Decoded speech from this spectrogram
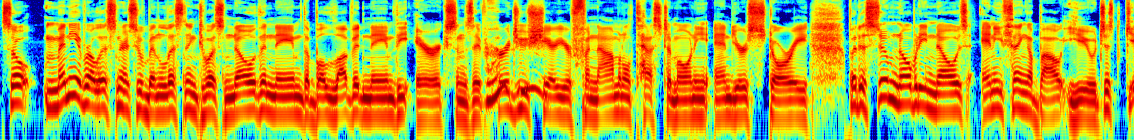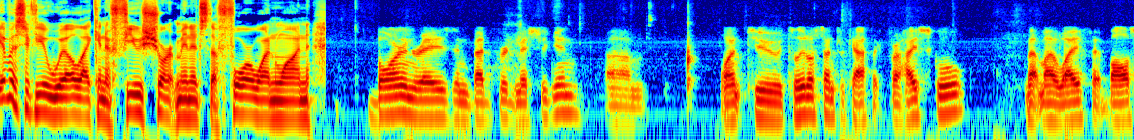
So many of our listeners who've been listening to us know the name, the beloved name, the Ericksons. They've heard you share your phenomenal testimony and your story, but assume nobody knows anything about you. Just give us, if you will, like in a few short minutes, the 411. Born and raised in Bedford, Michigan. Um, went to Toledo Central Catholic for high school. Met my wife at Ball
